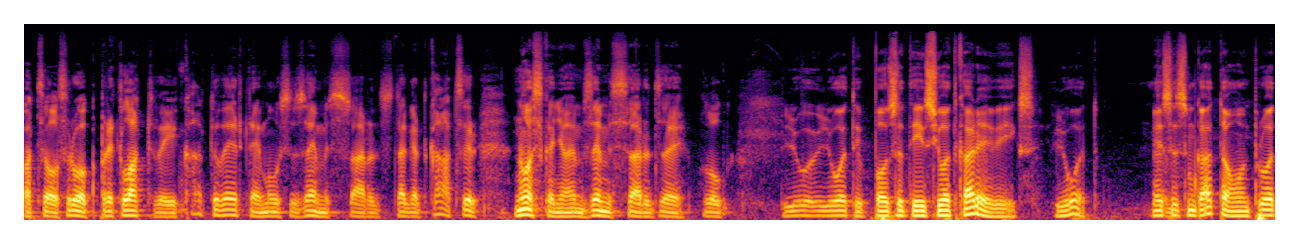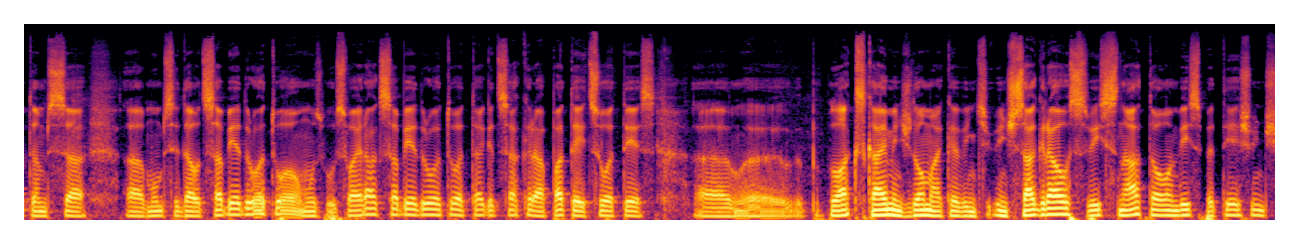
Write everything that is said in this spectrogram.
pacels roku pret Latviju, kā tu vērtē mūsu zemesardzes tagad, kāds ir noskaņojums zemesardzē, lūk, Ļo, ļoti pozitīvs, ļoti karavīgs. Ļoti. Mēs esam gatavi, un, protams, mums ir daudz sabiedroto, un mums būs vairāk sabiedroto. Tagad, sakarā pateicoties, blakus kaimiņš domāja, ka viņš, viņš sagraus visu NATO un viss, bet tieši viņš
